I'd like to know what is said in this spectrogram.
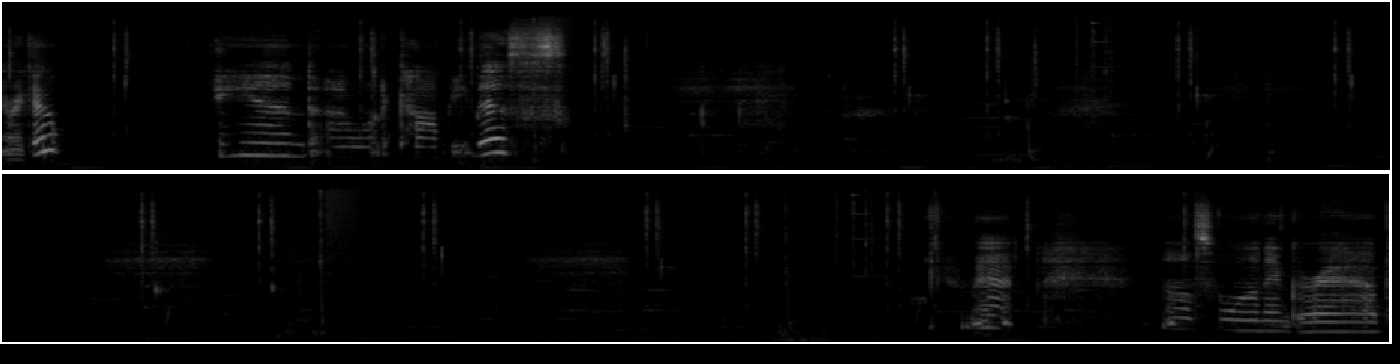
There we go. And I want to copy this. I also want to grab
